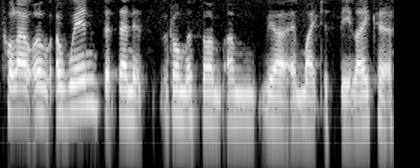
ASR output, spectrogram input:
pull out a, a win, but then it's Roma, so I'm, I'm, yeah, it might just be like a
